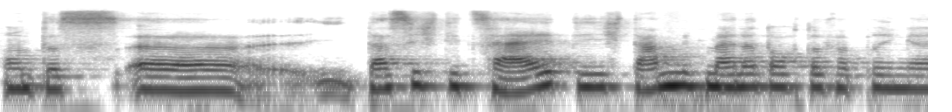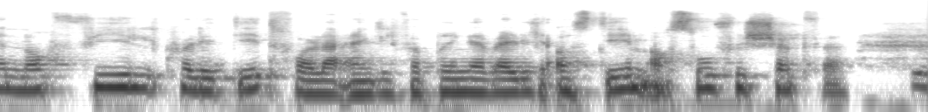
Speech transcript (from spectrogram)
Und das, äh, dass ich die Zeit, die ich dann mit meiner Tochter verbringe, noch viel qualitätvoller eigentlich verbringe, weil ich aus dem auch so viel schöpfe. Ja.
